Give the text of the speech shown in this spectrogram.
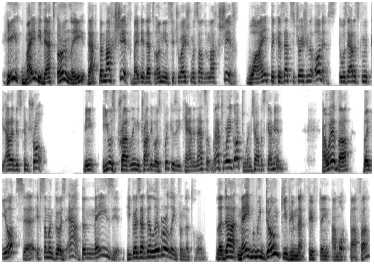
He maybe that's only that b'machshich. Maybe that's only a situation where someone's machshich. Why? Because that situation of honest. It was out of out of his control. Meaning he was traveling. He tried to go as quick as he can, and that's that's where he got to when Shabbos came in. However, but Yotze, if someone goes out, b'mezid, he goes out deliberately from the Tchum. Ladat, maybe we don't give him that 15 amot buffer,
